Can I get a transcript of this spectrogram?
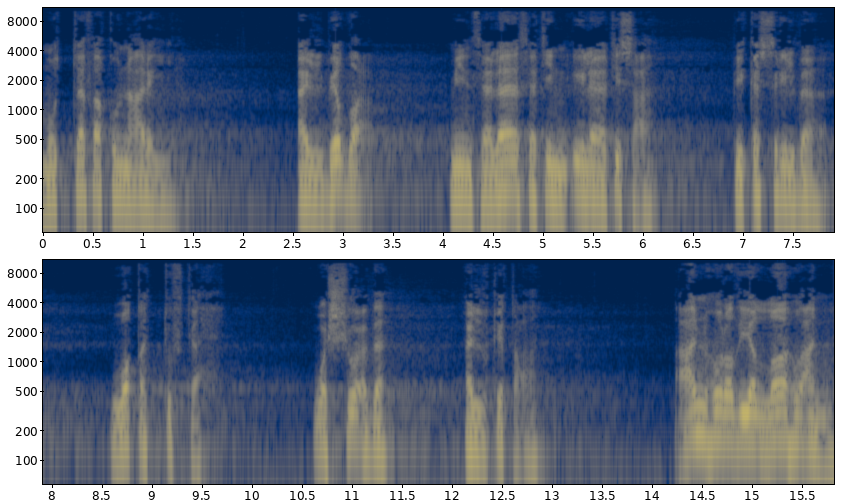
متفق عليه. البضع من ثلاثة إلى تسعة بكسر الباء وقد تفتح. والشعبة القطعة عنه رضي الله عنه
